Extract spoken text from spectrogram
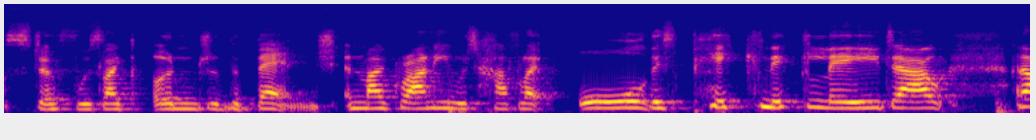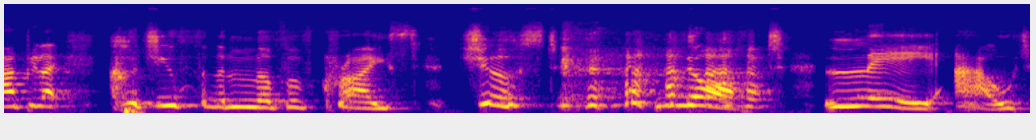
stuff was like under the bench and my granny would have like all this picnic laid out and i'd be like could you for the love of christ just not lay out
